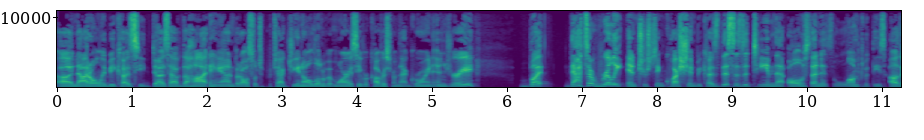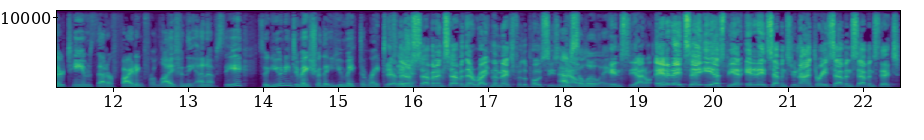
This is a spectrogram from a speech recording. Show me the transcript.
uh, not only because he does have the hot hand, but also to protect Geno a little bit more as he recovers from that groin injury. But that's a really interesting question because this is a team that all of a sudden is lumped with these other teams that are fighting for life in the NFC. So you need to make sure that you make the right decision. Yeah, they're seven and seven. They're right in the mix for the postseason Absolutely. now in Seattle. 888 say E ESPN, 888 729 3776.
